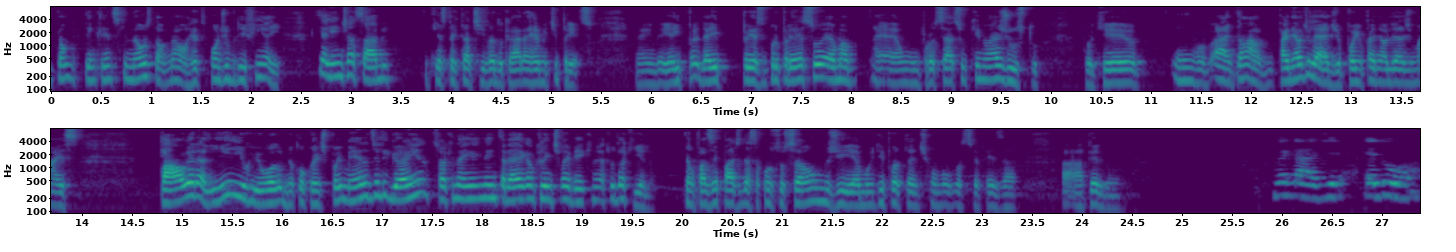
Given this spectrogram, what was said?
então tem clientes que não estão. Não, responde o briefing aí. E aí a gente já sabe que a expectativa do cara é realmente preço. Né? E aí, daí preço por preço é, uma, é um processo que não é justo, porque um, ah, então ah, painel de LED, eu ponho um painel de LED mais power ali e o, e o meu concorrente põe menos, ele ganha, só que na, na entrega o cliente vai ver que não é tudo aquilo. Então fazer parte dessa construção de é muito importante, como você fez a, a, a pergunta. Verdade, Edu.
